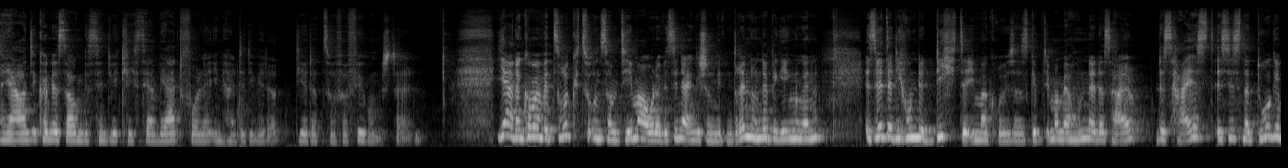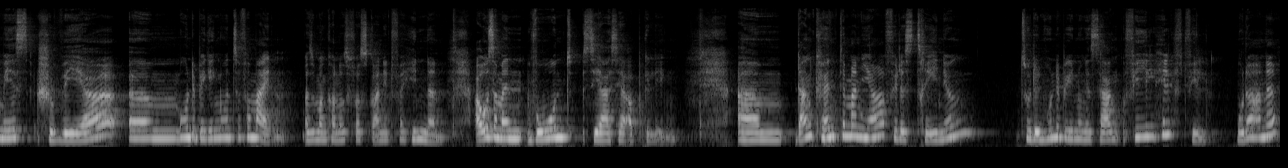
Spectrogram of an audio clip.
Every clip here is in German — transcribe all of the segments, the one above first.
Ja, und ich kann dir sagen, das sind wirklich sehr wertvolle Inhalte, die wir dir da zur Verfügung stellen. Ja, dann kommen wir zurück zu unserem Thema, oder wir sind ja eigentlich schon mittendrin, Hundebegegnungen. Es wird ja die Hundedichte immer größer. Es gibt immer mehr Hunde, deshalb das heißt, es ist naturgemäß schwer, ähm, Hundebegegnungen zu vermeiden. Also man kann das fast gar nicht verhindern. Außer man wohnt sehr, sehr abgelegen. Ähm, dann könnte man ja für das Training zu den Hundebegegnungen sagen, viel hilft viel. Oder Anne?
